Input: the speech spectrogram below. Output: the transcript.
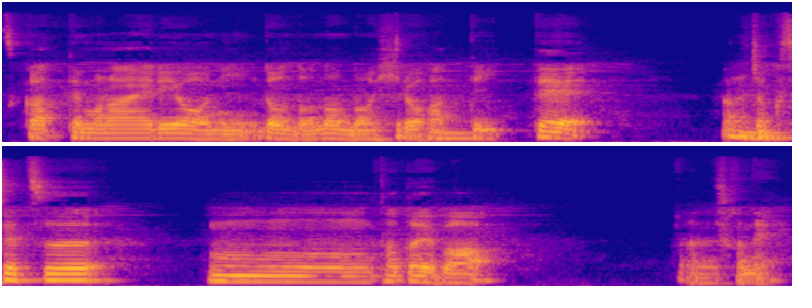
使ってもらえるように、どんどんどんどん広がっていって、なんか直接、うーん、例えば、なんですかね、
